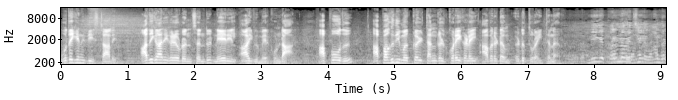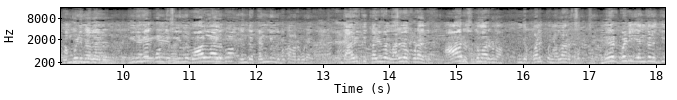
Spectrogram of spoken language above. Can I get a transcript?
உதயநிதி ஸ்டாலின் அதிகாரிகளுடன் சென்று நேரில் ஆய்வு மேற்கொண்டார். அப்போது அப்பகுதி மக்கள் தங்கள் குறைகளை அவரிடம் எடுத்துரைத்தனர். நீங்க கருணை வச்சு அந்த கம்பெனி மேல இனிமே கொண்டு வாழ்நாளுக்கும் இந்த தண்ணி இந்த பக்கம் வரக்கூடாது. இந்த அழுக்கு கழிவுகள் வரவே கூடாது. ஆறு சுத்தமா இருக்கணும். இந்த பழிப்பு நல்லா இருக்கும். மேற்படி எங்களுக்கு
